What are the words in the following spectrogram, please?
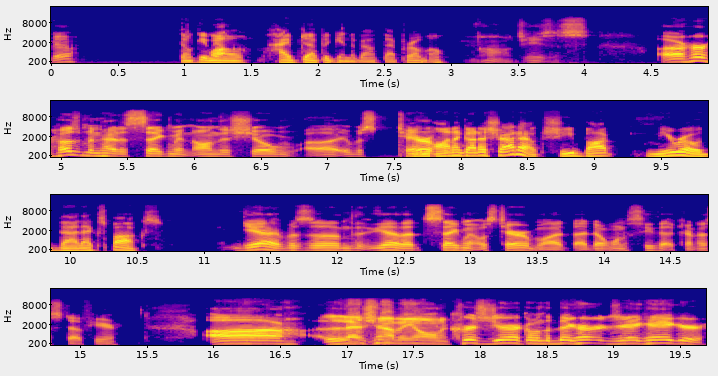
Yeah. Don't get me Wow. all hyped up again about that promo. Oh Jesus. Uh, her husband had a segment on this show. Uh, it was And terrible. Lana got a shout out. She bought Miro that Xbox. Yeah, it was. Uh, yeah, that segment was terrible. I, I don't want to see that kind of stuff here. Uh, Le Champion, Chris Jericho, and the Big Hurt, Jake Hager.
